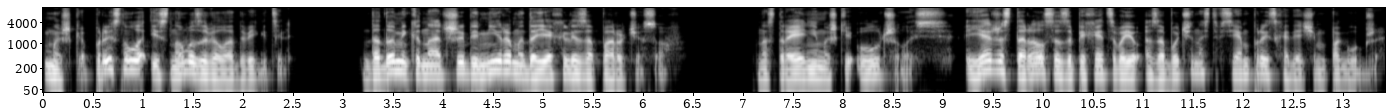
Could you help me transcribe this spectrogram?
Мышка прыснула и снова завела двигатель. До домика на отшибе мира мы доехали за пару часов. Настроение мышки улучшилось. Я же старался запихать свою озабоченность всем происходящим поглубже.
